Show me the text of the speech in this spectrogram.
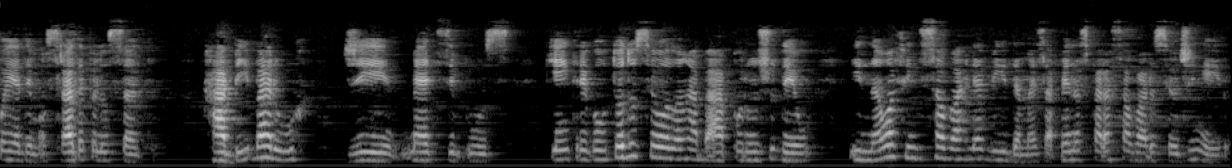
foi a demonstrada pelo santo Rabi Barur de Metzibus, que entregou todo o seu Olam Rabá por um judeu, e não a fim de salvar-lhe a vida, mas apenas para salvar o seu dinheiro.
